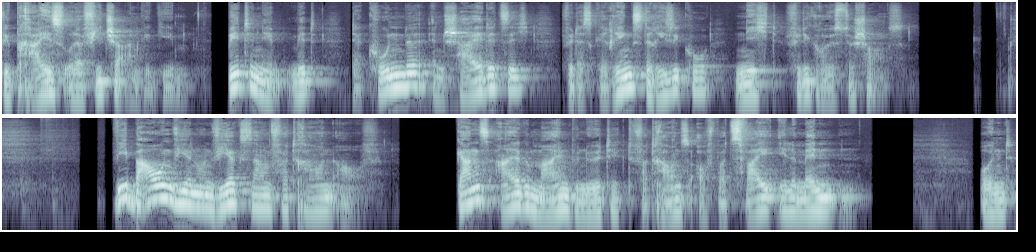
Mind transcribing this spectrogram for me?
wie Preis oder Feature angegeben. Bitte nehmt mit, der Kunde entscheidet sich für das geringste Risiko, nicht für die größte Chance. Wie bauen wir nun wirksam Vertrauen auf? Ganz allgemein benötigt Vertrauensaufbau zwei Elementen. Und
